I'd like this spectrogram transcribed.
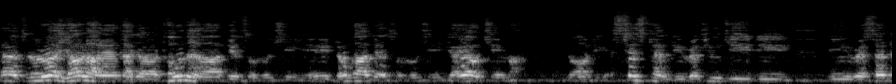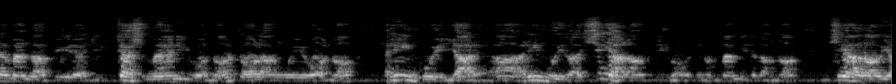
အဲ့တော့ကျွန်တော်တို့ကရောက်လာတဲ့အခါကျတော့ထုံးစံအားဖြင့်ဆိုလို့ရှိရင်ဒုက္ခသည်ဆိုလို့ရှိရင်ရောက်ရောက်ချင်းမှာနော်ဒီ assistant ဒီ refugee ဒီဒီ resettlement ကပေးတဲ့ဒီ cash money ပေါ့နော်ဒေါ်လာငွေပေါ့နော်အဲ့ဒီငွေရတယ်အာအဲ့ဒီငွေက800လောက်မသိပါဘူးကျွန်တော်မှတ်မိတယ်တော့နော်800လောက်ရ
